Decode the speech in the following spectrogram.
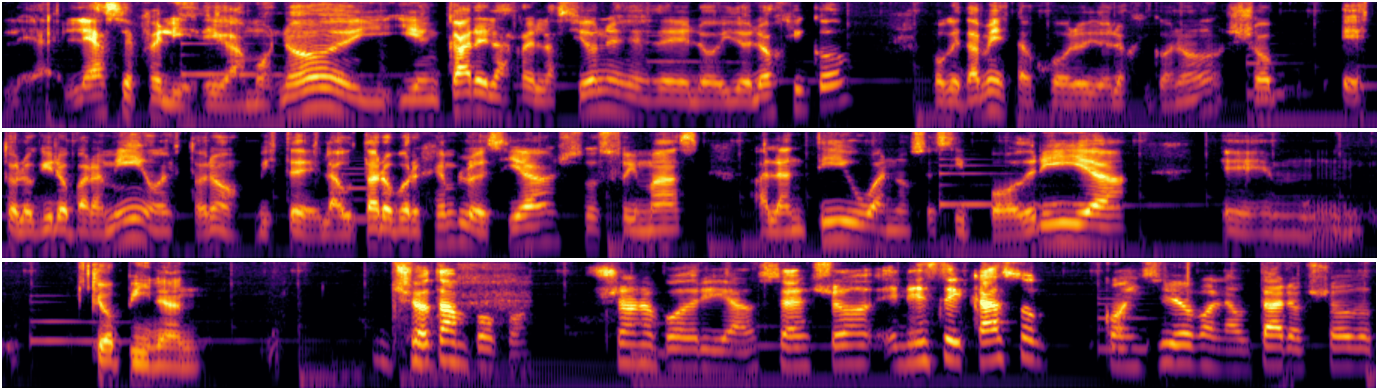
le, hace feliz, digamos, ¿no? y, encare las relaciones desde lo ideológico porque también está el juego ideológico, ¿no? Yo esto lo quiero para mí o esto no, ¿viste? Lautaro, por ejemplo, decía, yo soy más a la antigua, no sé si podría. Em, ¿Qué opinan? Yo tampoco, yo no podría. O sea, yo en ese caso coincido con Lautaro, yo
